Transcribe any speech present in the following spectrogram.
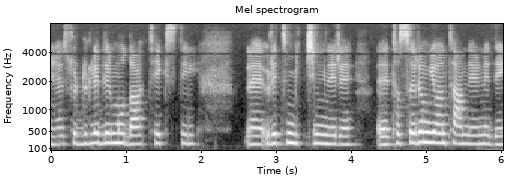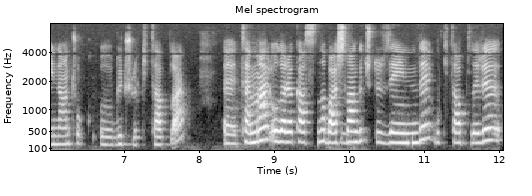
e, sürdürülebilir moda, tekstil, e, üretim biçimleri, e, tasarım yöntemlerine değinen çok e, güçlü kitaplar. Temel olarak aslında başlangıç düzeyinde bu kitapları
